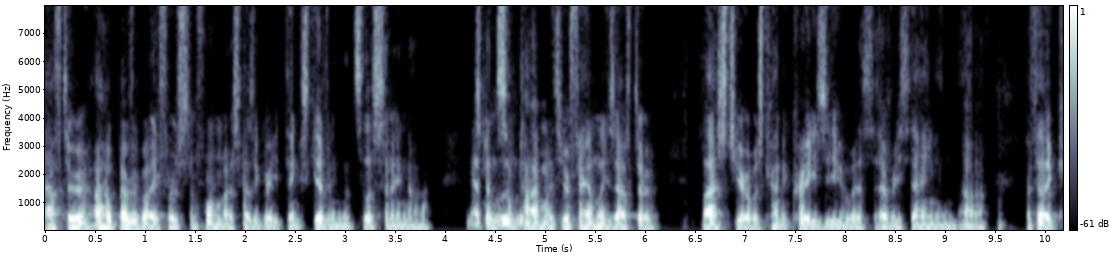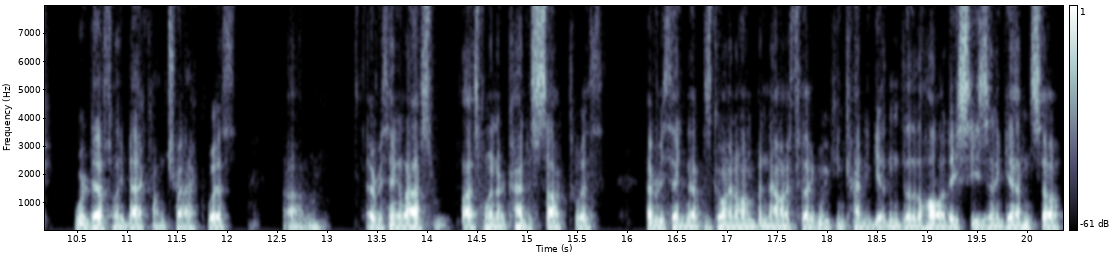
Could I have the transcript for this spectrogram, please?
after i hope everybody first and foremost has a great thanksgiving that's listening uh spend some time with your families after last year was kind of crazy with everything. And uh, i feel like we're definitely back on track with um, everything last last winter kind of sucked with everything that was going on but now i feel like we can kind of get into the holiday season again. So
